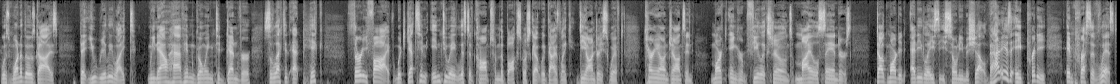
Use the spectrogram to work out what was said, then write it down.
was one of those guys that you really liked. We now have him going to Denver, selected at pick 35, which gets him into a list of comps from the box score scout with guys like DeAndre Swift, on Johnson, Mark Ingram, Felix Jones, Miles Sanders, Doug Martin, Eddie Lacy, Sony Michel. That is a pretty impressive list.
